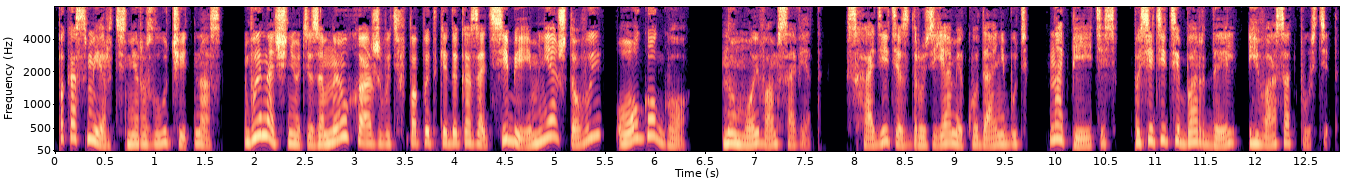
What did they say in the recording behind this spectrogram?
пока смерть не разлучит нас, вы начнете за мной ухаживать в попытке доказать себе и мне, что вы ого-го. Но мой вам совет. Сходите с друзьями куда-нибудь, напейтесь, посетите бордель, и вас отпустит.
